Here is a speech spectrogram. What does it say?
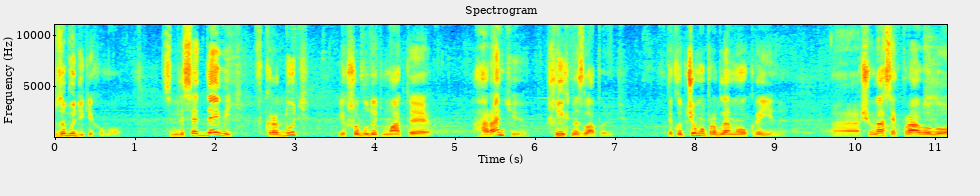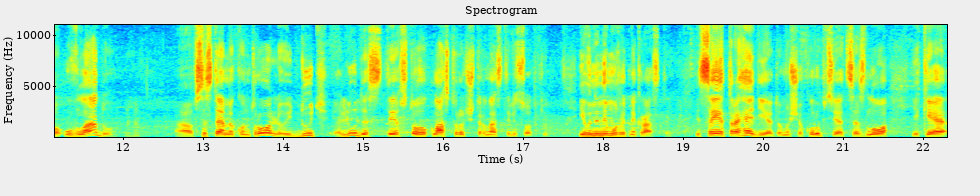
за будь-яких умов. 79% вкрадуть, якщо будуть мати гарантію, що їх не злапають. Так от в чому проблема України? Е, Що в нас, як правило, у владу е, в системи контролю йдуть люди з того кластеру 14%. І вони не можуть не красти. І це є трагедія, тому що корупція це зло, яке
